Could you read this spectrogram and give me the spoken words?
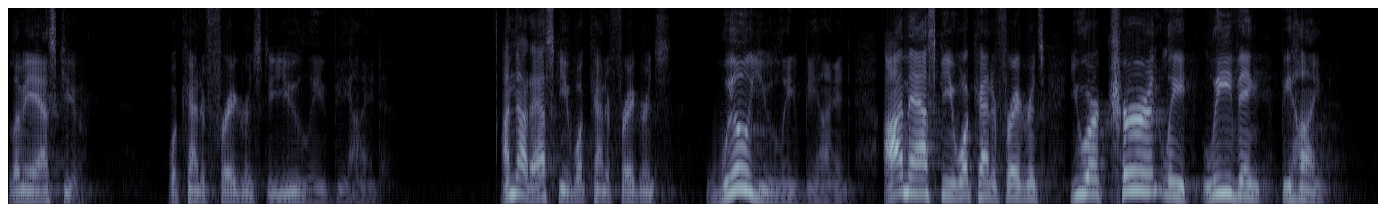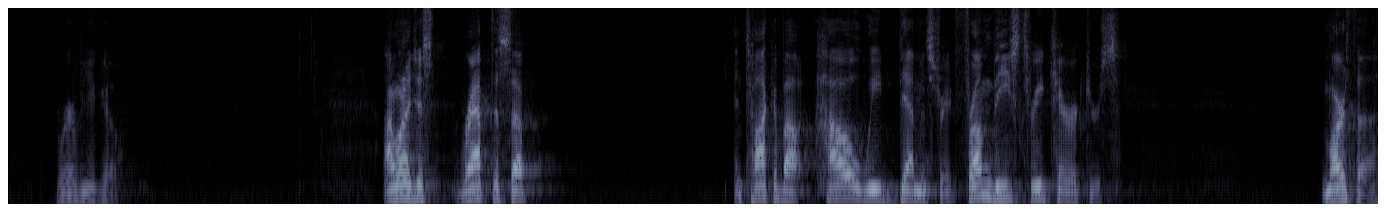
Let me ask you, what kind of fragrance do you leave behind? I'm not asking you what kind of fragrance will you leave behind. I'm asking you what kind of fragrance you are currently leaving behind wherever you go. I want to just wrap this up and talk about how we demonstrate from these three characters Martha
